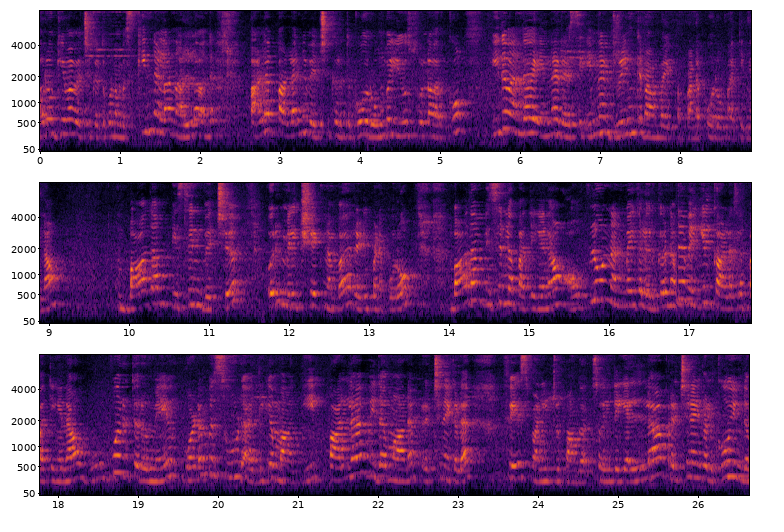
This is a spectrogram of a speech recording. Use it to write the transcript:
ஆரோக்கியமாக வச்சுக்கிறதுக்கும் நம்ம ஸ்கின் எல்லாம் நல்லா வந்து பல பலன்னு வச்சுக்கிறதுக்கும் ரொம்ப யூஸ்ஃபுல்லாக இருக்கும். இது வந்து என்ன ரெசி என்ன ட்ரிங்க் நாம் இப்போ பண்ண போகிறோம் பார்த்தீங்கன்னா பாதாம் பிசின் வச்சு ஒரு மில்க் ஷேக் நம்ம ரெடி பண்ண போகிறோம் பாதாம் பிசினில் பார்த்தீங்கன்னா அவ்வளோ நன்மைகள் இருக்குது நம்ம வெயில் காலத்தில் பார்த்தீங்கன்னா ஒவ்வொருத்தருமே உடம்பு சூடு அதிகமாகி பல விதமான பிரச்சனைகளை ஃபேஸ் பண்ணிட்டு இருப்பாங்க. ஸோ இந்த எல்லா பிரச்சனைகளுக்கும் இந்த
